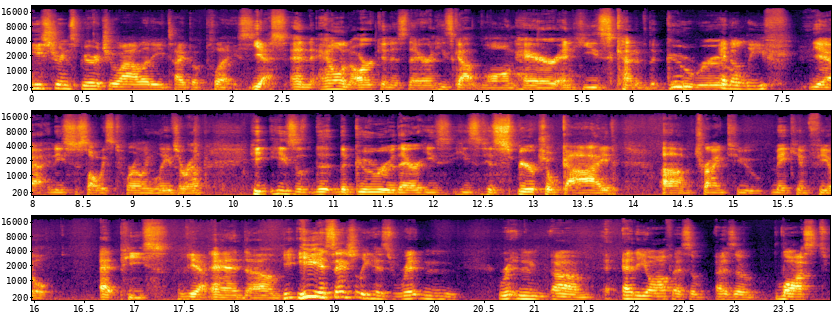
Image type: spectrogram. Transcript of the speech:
Eastern spirituality type of place. Yes, and Alan Arkin is there, and he's got long hair, and he's kind of the guru. And a leaf. Yeah, and he's just always twirling leaves around. He he's the the guru there. He's he's his spiritual guide. um, trying to make him feel at peace. Yeah. And um, He, he essentially has written written um, Eddie off as a as a lost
